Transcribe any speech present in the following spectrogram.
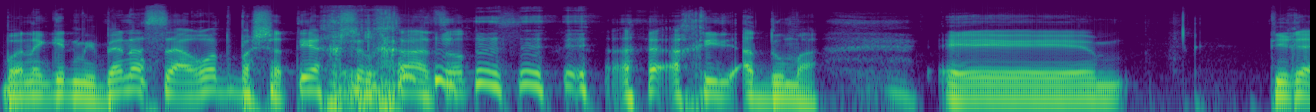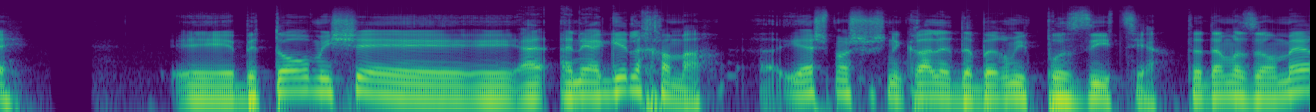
בוא נגיד, מבין השערות בשטיח שלך, זאת הכי אדומה. אה, תראה, אה, בתור מי ש... אה, אני אגיד לך מה, יש משהו שנקרא לדבר מפוזיציה. אתה יודע מה זה אומר?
